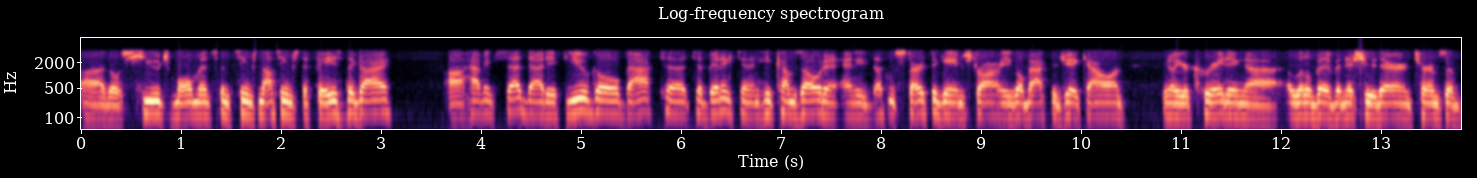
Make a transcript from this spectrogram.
uh, those huge moments, and seems not seems to phase the guy. Uh, having said that, if you go back to, to Binnington and he comes out and, and he doesn't start the game strong, you go back to Jake Allen, you know, you're creating uh, a little bit of an issue there in terms of,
